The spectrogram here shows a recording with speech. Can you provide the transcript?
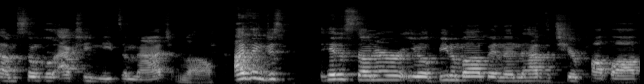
um, stone cold actually needs a match no, i think just hit a stunner you know beat him up and then have the cheer pop off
